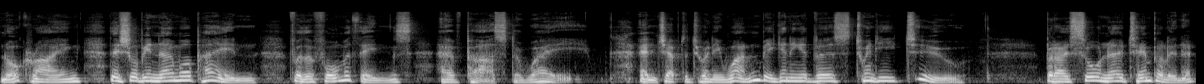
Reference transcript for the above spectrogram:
nor crying, there shall be no more pain, for the former things have passed away. And chapter 21, beginning at verse 22. But I saw no temple in it,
